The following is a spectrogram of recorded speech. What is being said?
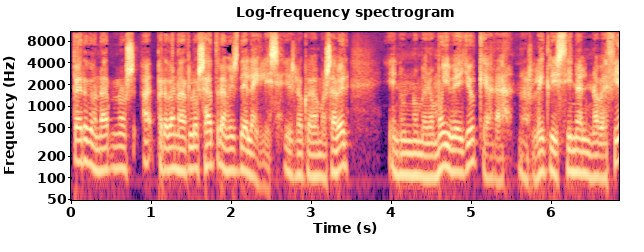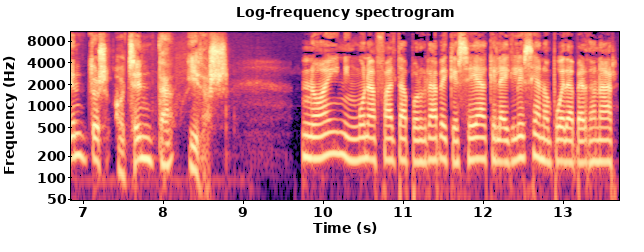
perdonarnos, perdonarlos a través de la Iglesia. Y es lo que vamos a ver en un número muy bello que ahora nos lee Cristina el 982. No hay ninguna falta por grave que sea que la Iglesia no pueda perdonar.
